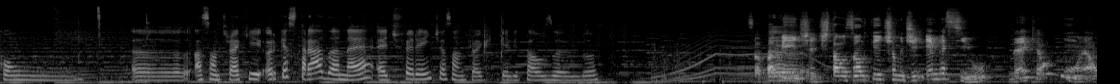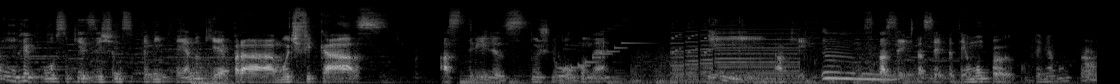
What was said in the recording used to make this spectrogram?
com uh, a soundtrack orquestrada, né? É diferente a soundtrack que ele tá usando. Exatamente, a gente tá usando o que a gente chama de MSU, né? Que é um, é um recurso que existe no Super Nintendo, que é para modificar as, as trilhas do jogo, né? E. Ok. Hum. Tá safe, tá safe. Eu tenho um Pearl. Comprei minha Moon Pearl.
